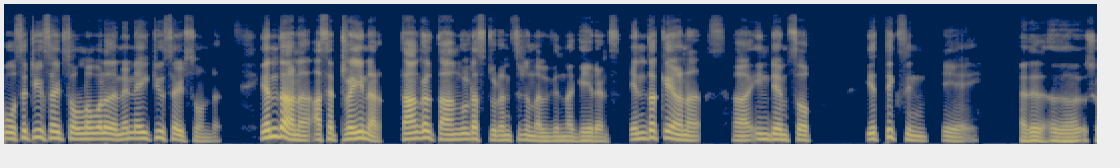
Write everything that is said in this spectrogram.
പോസിറ്റീവ് സൈഡ്സ് ഉള്ള പോലെ തന്നെ നെഗറ്റീവ് സൈഡ്സും ഉണ്ട് എന്താണ് ആസ് എ ട്രെയിനർ താങ്കൾ താങ്കളുടെ സ്റ്റുഡൻസിന് നൽകുന്ന ഗൈഡൻസ് എന്തൊക്കെയാണ് in terms of ethics in A I അത് സോ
